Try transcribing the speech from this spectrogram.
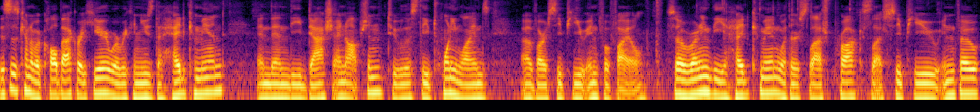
This is kind of a callback right here where we can use the head command and then the dash n option to list the 20 lines of our CPU info file. So running the head command with our slash proc slash CPU info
